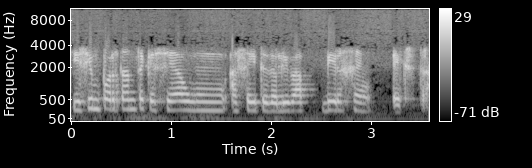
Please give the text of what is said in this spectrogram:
Y es importante que sea un aceite de oliva virgen extra,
